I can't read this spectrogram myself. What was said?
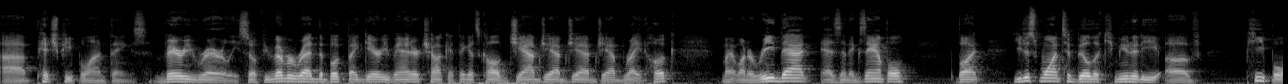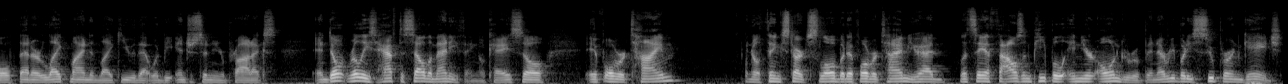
uh, pitch people on things, very rarely. So if you've ever read the book by Gary Vaynerchuk, I think it's called Jab, Jab, Jab, Jab, Right Hook. You might want to read that as an example, but you just want to build a community of people that are like minded like you that would be interested in your products and don't really have to sell them anything. Okay. So if over time, you know, things start slow, but if over time you had, let's say, a thousand people in your own group and everybody's super engaged,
